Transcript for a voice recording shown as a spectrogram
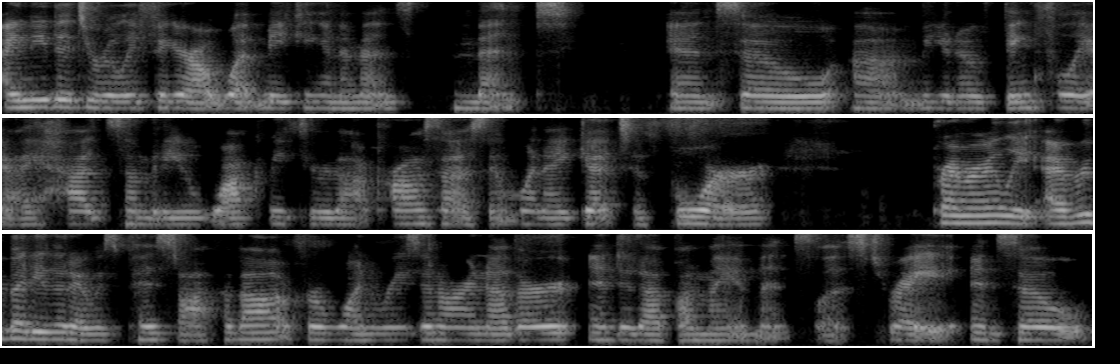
I needed to really figure out what making an amends meant and so, um, you know, thankfully I had somebody walk me through that process. And when I get to four, primarily everybody that I was pissed off about for one reason or another ended up on my amends list, right? And so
